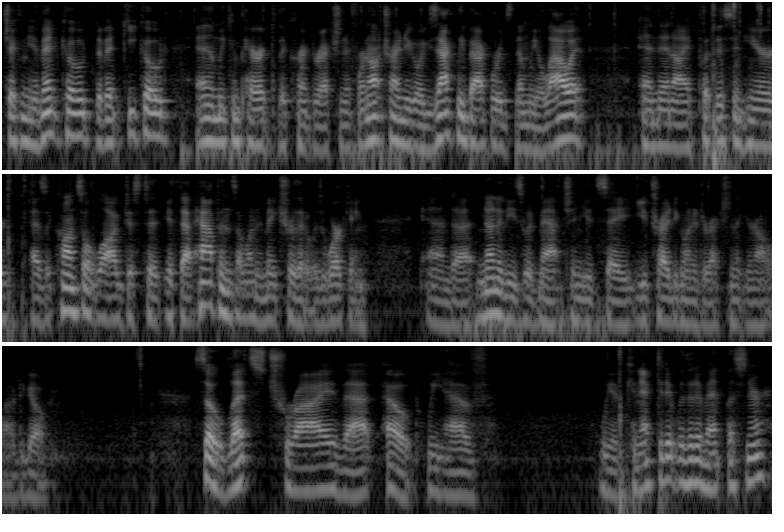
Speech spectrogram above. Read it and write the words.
checking the event code, the event key code, and then we compare it to the current direction. If we're not trying to go exactly backwards, then we allow it. And then I put this in here as a console log just to, if that happens, I wanted to make sure that it was working. And uh, none of these would match, and you'd say you tried to go in a direction that you're not allowed to go. So let's try that out. We have we have connected it with an event listener,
